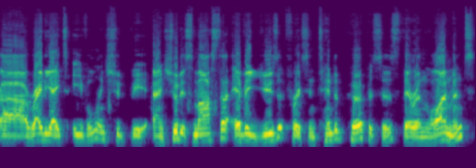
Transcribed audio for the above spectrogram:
uh, radiates evil and should be and should its master ever use it for its intended purposes, their alignment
